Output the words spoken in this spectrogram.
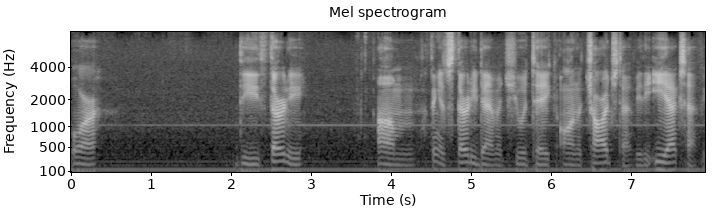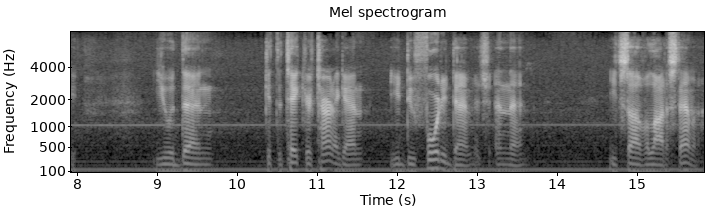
or the 30 um I think it's 30 damage you would take on the charged heavy, the EX heavy. You would then get to take your turn again. You'd do 40 damage and then you'd still have a lot of stamina.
